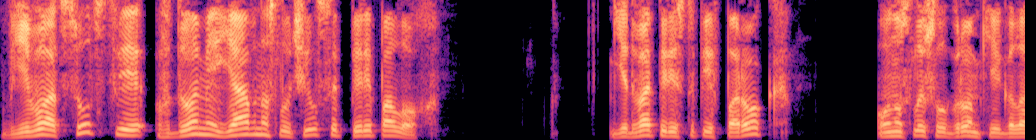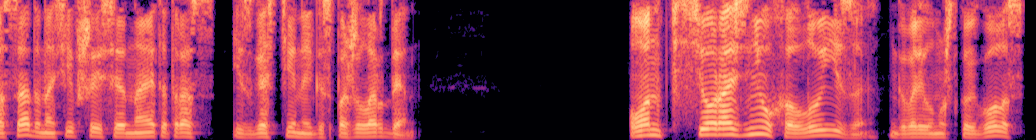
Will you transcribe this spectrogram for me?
В его отсутствии в доме явно случился переполох. Едва переступив порог, он услышал громкие голоса, доносившиеся на этот раз из гостиной госпожи Лорден. «Он все разнюхал, Луиза», — говорил мужской голос.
